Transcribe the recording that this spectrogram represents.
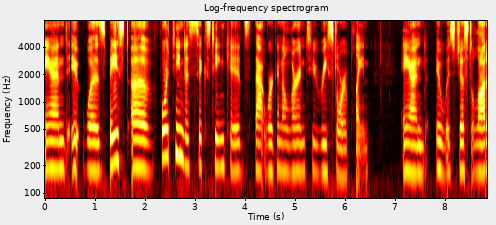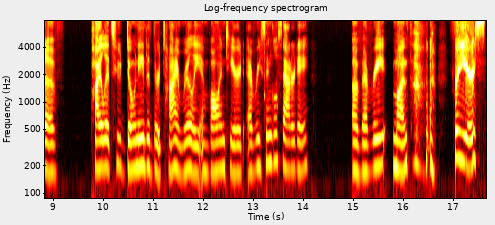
and it was based of 14 to 16 kids that were going to learn to restore a plane and it was just a lot of pilots who donated their time really and volunteered every single saturday of every month for years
